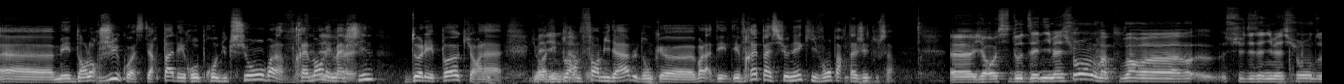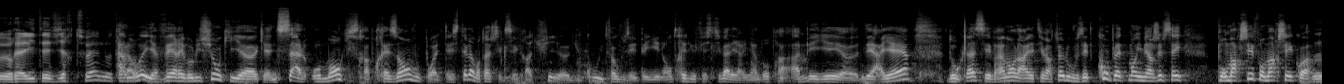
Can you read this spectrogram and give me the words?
euh, mais dans leur jus, quoi. C'est-à-dire pas des reproductions, voilà, vraiment les vrais. machines de l'époque. Il y aura, la- il y aura Made des bornes formidables, donc euh, voilà, des, des vrais passionnés qui vont partager tout ça. Euh, Il y aura aussi d'autres animations. On va pouvoir euh, euh, suivre des animations de réalité virtuelle notamment. Alors oui, il y a VR Evolution qui, qui a une salle au Mans qui sera présent. Vous pourrez le tester. L'avantage c'est que c'est gratuit. du coup, une fois que vous avez payé l'entrée du festival, il n'y a rien d'autre à, à Mhm. payer derrière. Donc là, c'est vraiment la réalité virtuelle où vous êtes complètement immergé. Vous savez, pour marcher, il faut marcher quoi. Mhm.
